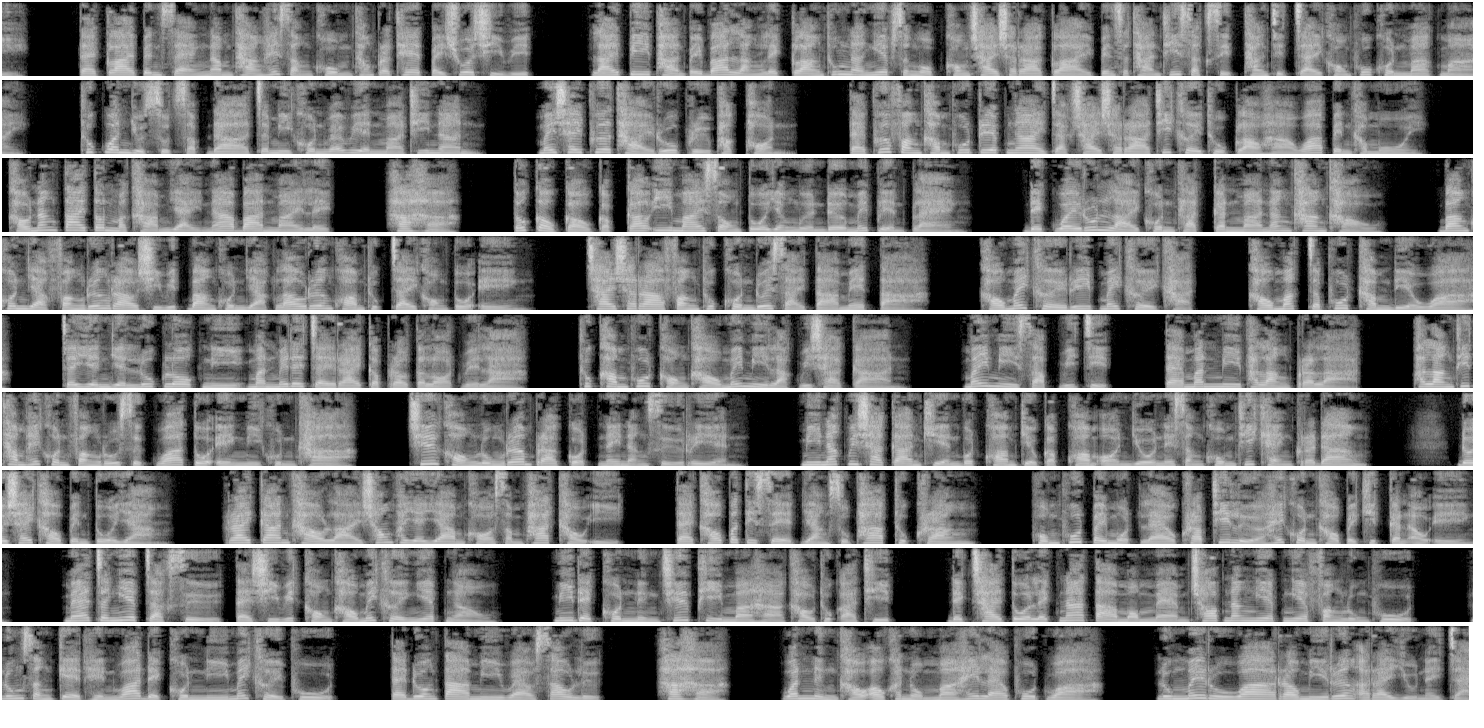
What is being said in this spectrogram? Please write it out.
แต่กลายเป็นแสงนำทางให้สังคมทั้งประเทศไปชั่วชีวิต หลายปีผ่านไปบ้านหลังเล็กกลางทุ่งนาเงียบสงบของชายชรากลายเป็นสถานที่ศักดิ์สิทธิ์ทางจิตใจของผู้คนมากมาย ทุกวันหยุดสุดสัปดาห์จะมีคนแวะเวียนมาที่นั่น ไม่ใช่เพื่อถ่ายรูปหรือพักผ่อน แต่เพื่อฟังคำพูดเรียบง่ายจากชายชราที่เคยถูกกล่าวหาว่าเป็นขโมย เขานั่งใต้ต้นมะขามใหญ่หน้าบ้านไม้เล็ก ฮ่าฮ่าโต๊ะเก่าๆกับเก้าอี้ไม้สองตัวยังเหมือนเดิมไม่เปลี่ยนแปลง เด็กวัยรุ่นหลายคนผลัดกันมานั่งข้างเขา บางคนอยากฟังเรื่องราวชีวิตบางคนอยากเล่าเรื่องความทุกข์ใจของตัวเอง ชายชราฟังทุกคนด้วยสายตาเมตตา เขาไม่เคยรีบไม่เคยขัด เขามักจะพูดคำเดียวว่า ใจะเย็นเย็นลูกโลกนี้มันไม่ได้ใจร้ายกับเราตลอดเวลา ทุกคำพูดของเขาไม่มีหลักวิชาการ ไม่มีศัพท์วิจิตรแต่มันมีพลังประหลาด พลังที่ทำให้คนฟังรู้สึกว่าตัวเองมีคุณค่า ชื่อของลุงเริ่มปรากฏในหนังสือเรียน มีนักวิชาการเขียนบทความเกี่ยวกับความอ่อนโยนในสังคมที่แข็งกระด้าง โดยใช้เขาเป็นตัวอย่าง รายการข่าวหลายช่องพยายามขอสัมภาษณ์เขาอีก แต่เขาปฏิเสธอย่างสุภาพทุกครั้ง ผมพูดไปหมดแล้วครับที่เหลือให้คนเขาไปคิดกันเอาเอง แม้จะเงียบจากสื่อแต่ชีวิตของเขาไม่เคยเงียบเหงา มีเด็กคนหนึ่งชื่อพีมมาหาเขาทุกอาทิตย์ เด็กชายตัวเล็กหน้าตามอมแมมชอบนั่งเงียบเงียบฟังลุงพูด ลุงสังเกตเห็นว่าเด็กคนนี้ไม่เคยพูด แต่ดวงตามีแววเศร้าลึก ฮ่าฮ่าวันหนึ่งเขาเอาขนมมาให้แล้วพูดว่า ลุงไม่รู้ว่าเรามีเรื่องอะไรอยู่ในใจ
